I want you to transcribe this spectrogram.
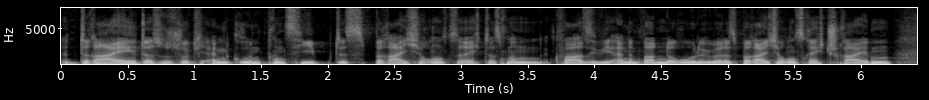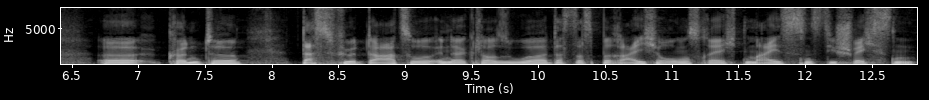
3. Das ist wirklich ein Grundprinzip des Bereicherungsrechts, dass man quasi wie eine Banderole über das Bereicherungsrecht schreiben äh, könnte. Das führt dazu in der Klausur, dass das Bereicherungsrecht meistens die schwächsten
